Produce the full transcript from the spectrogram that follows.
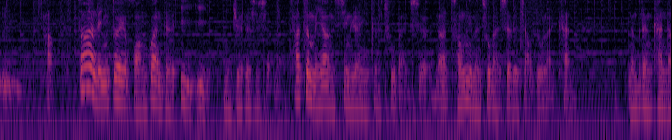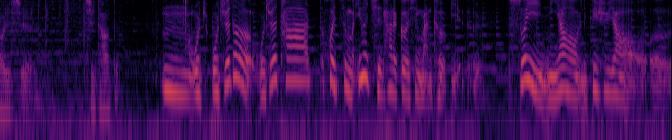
嗯。好，张爱玲对皇冠的意义，你觉得是什么？他这么样信任一个出版社，那从你们出版社的角度来看，能不能看到一些其他的？嗯，我我觉得，我觉得他会这么，因为其实他的个性蛮特别的，所以你要，你必须要呃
